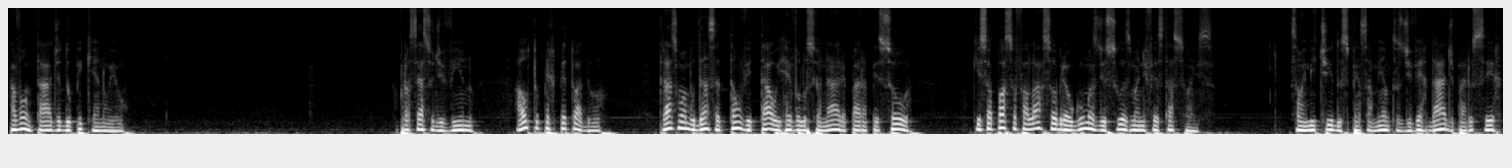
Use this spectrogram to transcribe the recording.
à vontade do pequeno eu. Processo divino, auto-perpetuador, traz uma mudança tão vital e revolucionária para a pessoa que só posso falar sobre algumas de suas manifestações. São emitidos pensamentos de verdade para o ser,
